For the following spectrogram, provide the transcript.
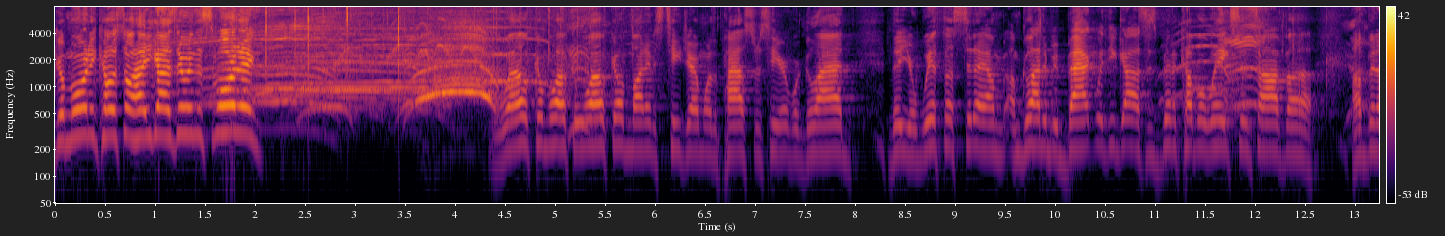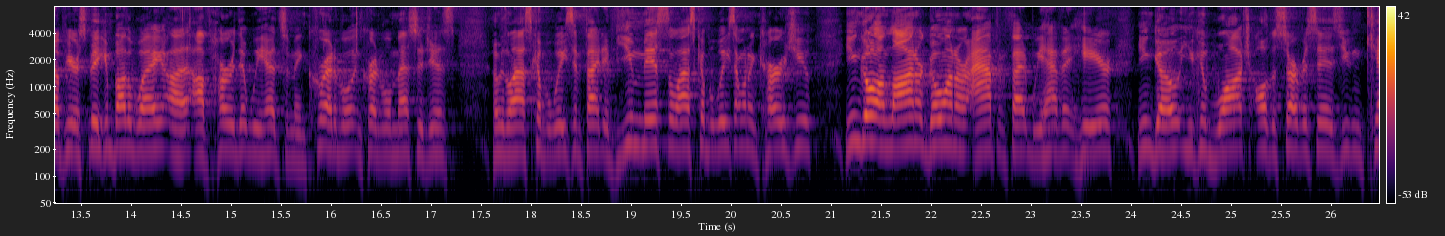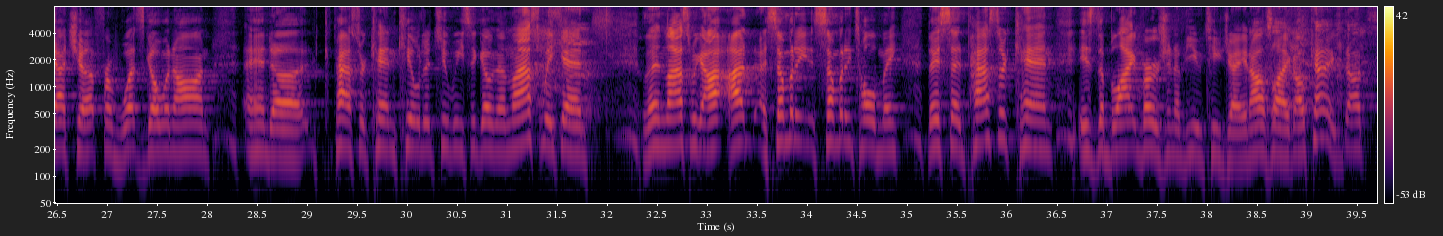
Good morning, Coastal. How you guys doing this morning? Welcome, welcome, welcome. My name is TJ. I'm one of the pastors here. We're glad that you're with us today. I'm, I'm glad to be back with you guys. It's been a couple weeks since I've uh, I've been up here speaking. By the way, I, I've heard that we had some incredible, incredible messages over the last couple weeks. In fact, if you missed the last couple weeks, I want to encourage you. You can go online or go on our app. In fact, we have it here. You can go, you can watch all the services, you can catch up from what's going on. And uh, Pastor Ken killed it two weeks ago. And then last weekend, then last week, I, I, somebody, somebody told me, they said, Pastor Ken is the black version of you, TJ. And I was like, okay, that's,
